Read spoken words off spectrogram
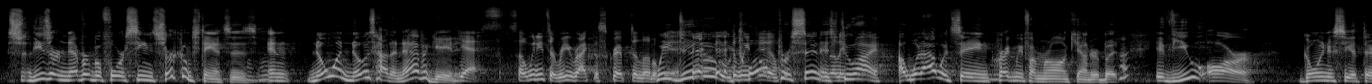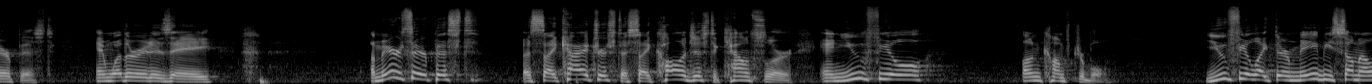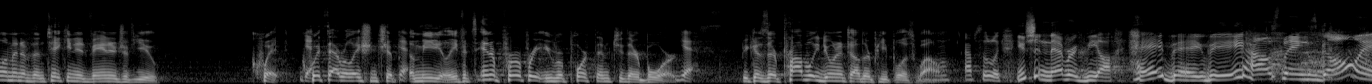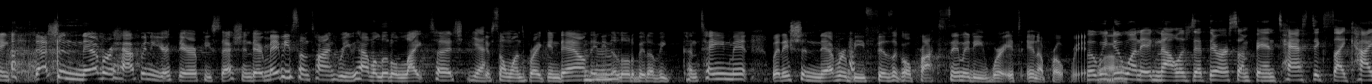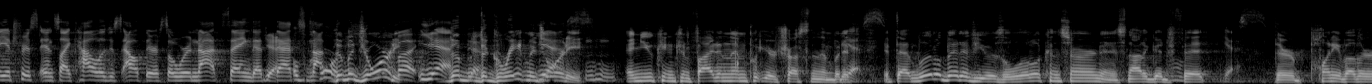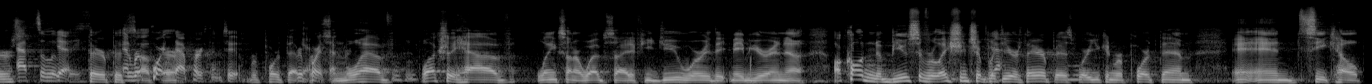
S- These are never before seen circumstances, mm-hmm. and no one knows how to navigate it. Yes. So we need to rewrite the script a little We bit. do. We do. Twelve percent We is really too do. high. Uh, What I would say, and mm-hmm. correct me if I'm wrong, Kiaundra, but uh-huh. if you are going to see a therapist, and whether it is a a marriage therapist, a psychiatrist, a psychologist, a counselor, and you feel uncomfortable, you feel like there may be some element of them taking advantage of you, quit. Yes. Quit that relationship Yes. immediately. If it's inappropriate, you report them to their board Yes. Because they're probably doing it to other people as well. Mm-hmm. Absolutely. You should never be all, hey, baby, how's things going? that should never happen in your therapy session. There may be some times where you have a little light touch. Yeah. If someone's breaking down, they need a mm-hmm. little bit of containment, but it should never be physical proximity where it's inappropriate. But we do want to acknowledge that there are some fantastic psychiatrists and psychologists out there. So we're not saying that Yes. that's Of not course. The majority, But yes. the, Yes. the great majority, Yes. and you can confide in them, put your trust in them. But if, Yes. if that little bit of you is a little concerned and it's not a good mm. fit, Yes. there are plenty of other Absolutely. yes. therapists And report that person too. report that Report that person. And we'll have mm-hmm. we'll actually have links on our website if you do worry that maybe you're in a I'll call it an abusive relationship with Yeah. your therapist where mm-hmm. you can report them and, and seek help.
